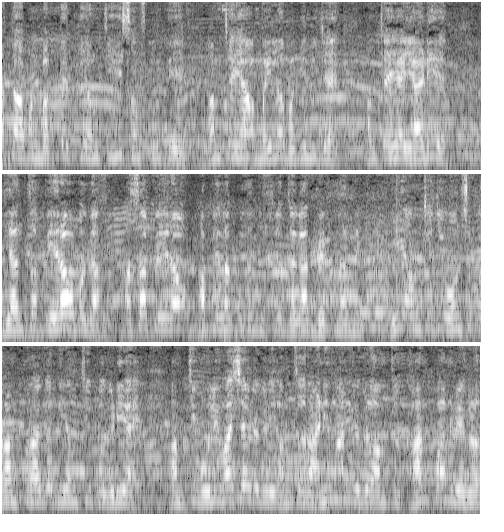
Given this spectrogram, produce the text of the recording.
आता आपण बघतायत की आमची ही संस्कृती आहे आमच्या ह्या महिला भगिनी ज्या आहेत आमच्या ह्या याडी आहेत यांचा पेहराव बघा. असा पेहराव आपल्याला कुठं दुसऱ्या जगात भेटणार नाही. ही आमची जी वंश परंपरागत ही आमची पगडी आहे. आमची बोलीभाषा वेगळी आमचं राहणीमान वेगळं आमचं खानपान वेगळं.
